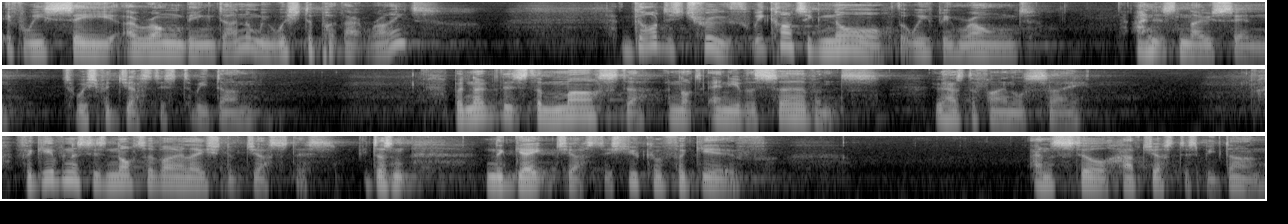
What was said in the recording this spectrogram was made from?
if we see a wrong being done and we wish to put that right? God is truth. We can't ignore that we've been wronged, and it's no sin to wish for justice to be done. But note that it's the master and not any of the servants who has the final say. Forgiveness is not a violation of justice. It doesn't negate justice. You can forgive and still have justice be done.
